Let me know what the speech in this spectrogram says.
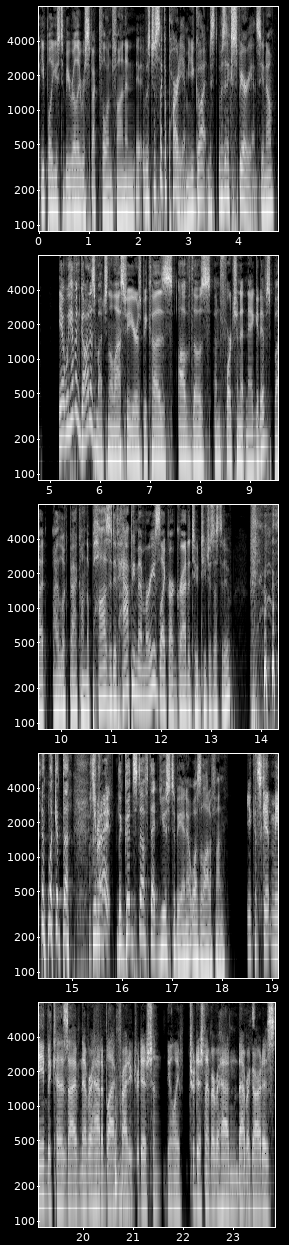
People used to be really respectful and fun, and it was just like a party. I mean, you go out and just, it was an experience, you know? Yeah, we haven't gone as much in the last few years because of those unfortunate negatives, but I look back on the positive, happy memories like our gratitude teaches us to do. look at the That's you know right. the good stuff that used to be, and it was a lot of fun. You can skip me because I've never had a Black Friday tradition. The only tradition I've ever had in that regard is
